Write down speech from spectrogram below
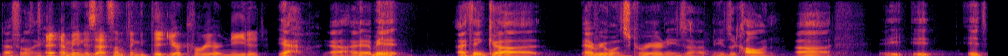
definitely. that. I- mean, is that something that your career needed? Yeah, yeah. I, I mean, it, I think uh, everyone's career needs a needs a Colin. Uh, it, it it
